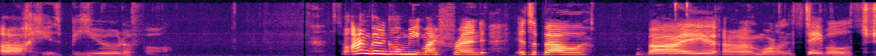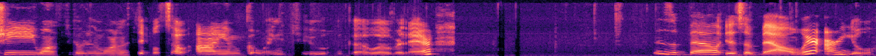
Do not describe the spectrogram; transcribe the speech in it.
Ah, oh, he's beautiful. So I'm gonna go meet my friend Isabel by uh, Moorland Stables. She wants to go to the Moorland Stables, so I am going to go over there. Isabel, Isabel, where are you?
